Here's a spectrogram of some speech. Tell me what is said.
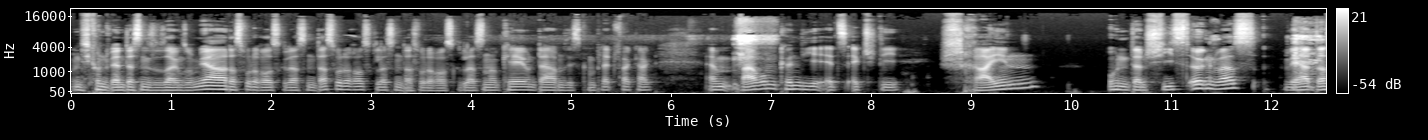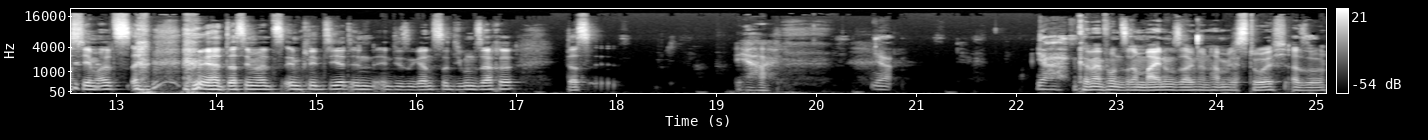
und ich konnte währenddessen so sagen, so, ja, das wurde rausgelassen, das wurde rausgelassen, das wurde rausgelassen, okay, und da haben sie es komplett verkackt. Ähm, warum können die jetzt actually schreien und dann schießt irgendwas? Wer hat das jemals, wer hat das jemals impliziert in, in diese ganze Dune-Sache? Das, ja, Ja. Ja, können wir einfach unsere Meinung sagen, dann haben wir es durch. Also,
